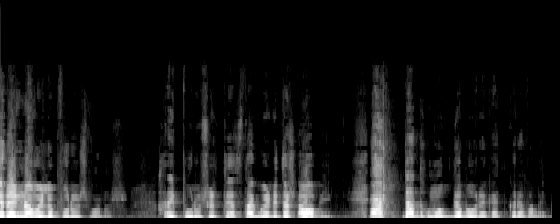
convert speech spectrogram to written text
এর নাম হইল পুরুষ মানুষ আর এই পুরুষের তেজ থাকবে এটাই তো স্বাভাবিক। একটা ধমক দেবো রে কাজ করে ফেলাইব।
